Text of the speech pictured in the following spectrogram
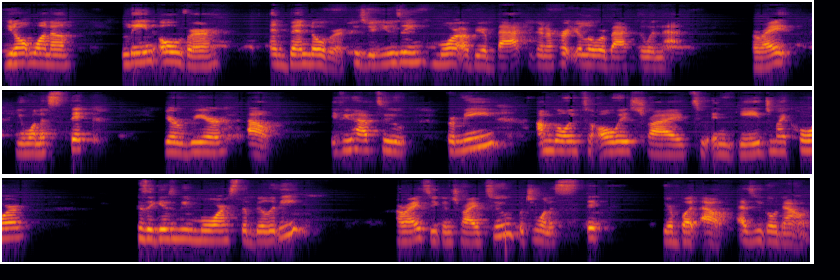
You don't want to lean over and bend over because you're using more of your back. You're going to hurt your lower back doing that. All right. You want to stick your rear out. If you have to, for me, I'm going to always try to engage my core because it gives me more stability. All right. So you can try to, but you want to stick your butt out as you go down.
